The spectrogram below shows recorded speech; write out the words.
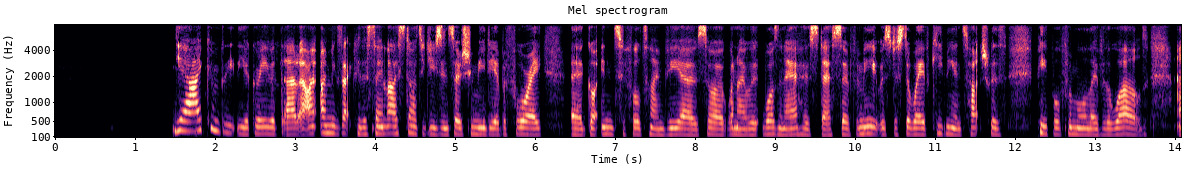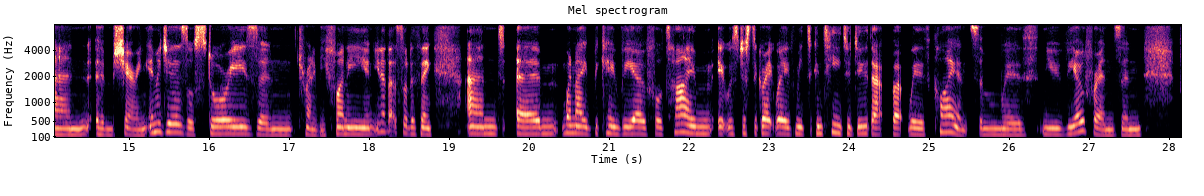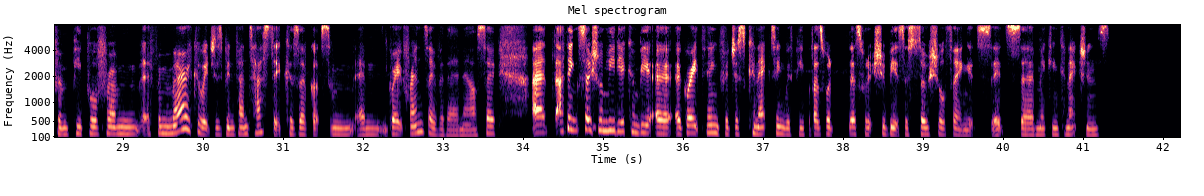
Yeah, I completely agree with that. I, am exactly the same. I started using social media before I uh, got into full time VO. So I, when I w- was an air hostess, so for me it was just a way of keeping in touch with people from all over the world and um, sharing images or stories and trying to be funny and you know that sort of thing. And um, when I became VO full time, it was just a great way of me to continue to do that, but with clients and with new VO friends and from people from from America, which has been fantastic because I've got got some um, great friends over there now. So uh, I think social media can be a, a, great thing for just connecting with people. That's what that's what it should be. It's a social thing. It's it's uh, making connections.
